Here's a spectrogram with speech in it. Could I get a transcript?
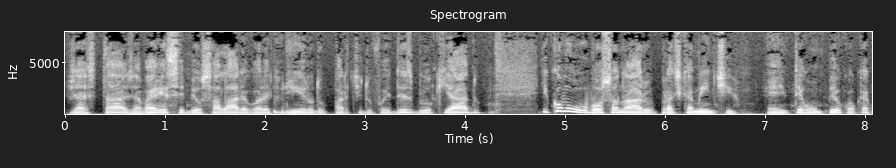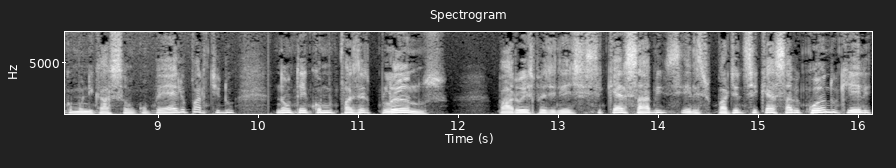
já está, já vai receber o salário agora que o dinheiro do partido foi desbloqueado. E como o Bolsonaro praticamente é, interrompeu qualquer comunicação com o PL, o partido não tem como fazer planos para o ex-presidente, sequer sabe, se ele, o partido sequer sabe quando que ele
